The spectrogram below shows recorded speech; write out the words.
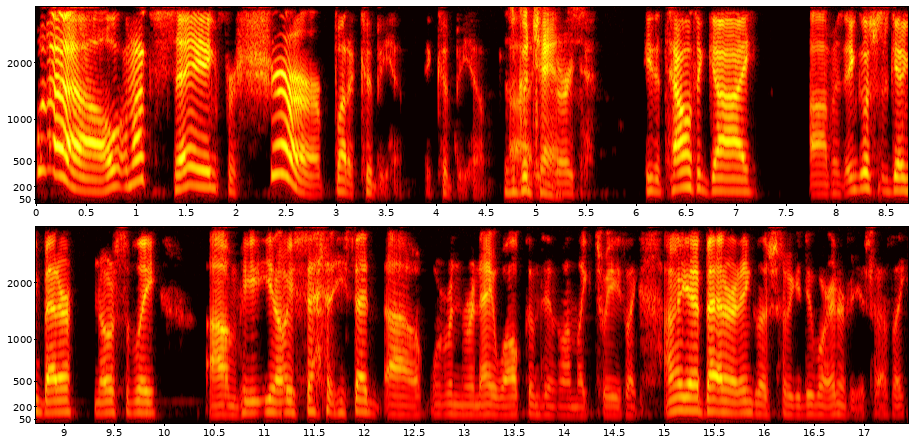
well, I'm not saying for sure, but it could be him. It could be him. There's a good he's very chance. ta- he's a talented guy. Um, his English is getting better noticeably. Um, he, you know, he said he said uh, when Renee welcomed him on like tweets, he's like, "I'm gonna get better at English so we can do more interviews." So I was like,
